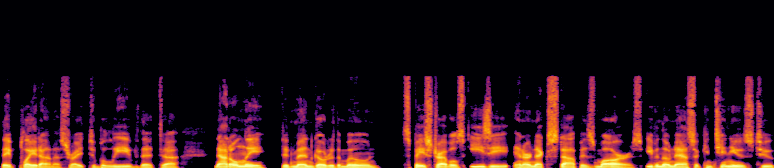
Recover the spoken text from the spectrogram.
they've played on us, right? To believe that uh, not only did men go to the moon, space travel's easy and our next stop is Mars, even though NASA continues to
